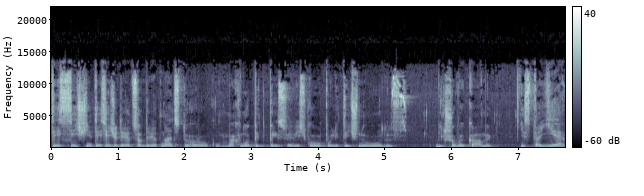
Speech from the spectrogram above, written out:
В січні 1919 року Махно підписує військово-політичну угоду з більшовиками і стає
